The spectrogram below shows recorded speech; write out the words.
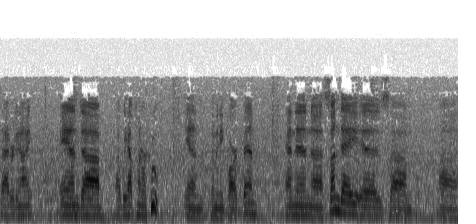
Saturday night. And uh, uh, we have Hunter Hoop in the mini park then. And then uh, Sunday is um, uh,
